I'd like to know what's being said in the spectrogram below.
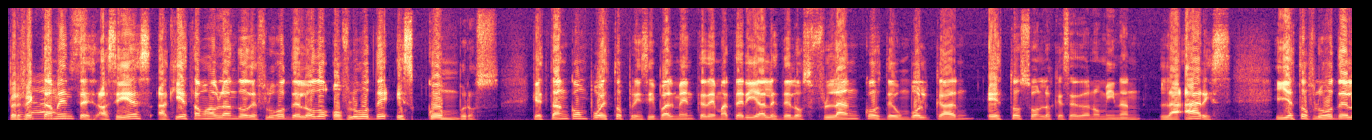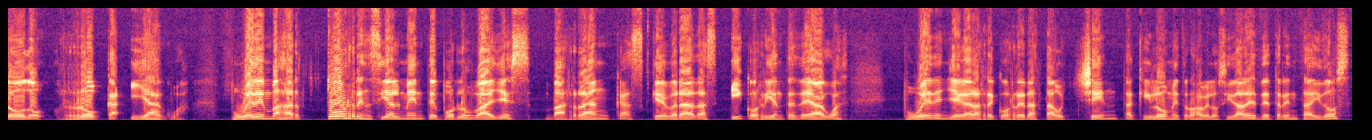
Perfectamente, así es. Aquí estamos hablando de flujos de lodo o flujos de escombros, que están compuestos principalmente de materiales de los flancos de un volcán. Estos son los que se denominan lahares. Y estos flujos de lodo, roca y agua pueden bajar torrencialmente por los valles, barrancas, quebradas y corrientes de aguas. Pueden llegar a recorrer hasta 80 kilómetros a velocidades de 32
